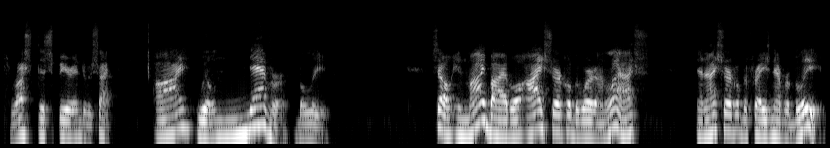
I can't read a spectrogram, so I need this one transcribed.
thrust the spear into his side, I will never believe. So in my Bible, I circled the word unless, and I circled the phrase never believe.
